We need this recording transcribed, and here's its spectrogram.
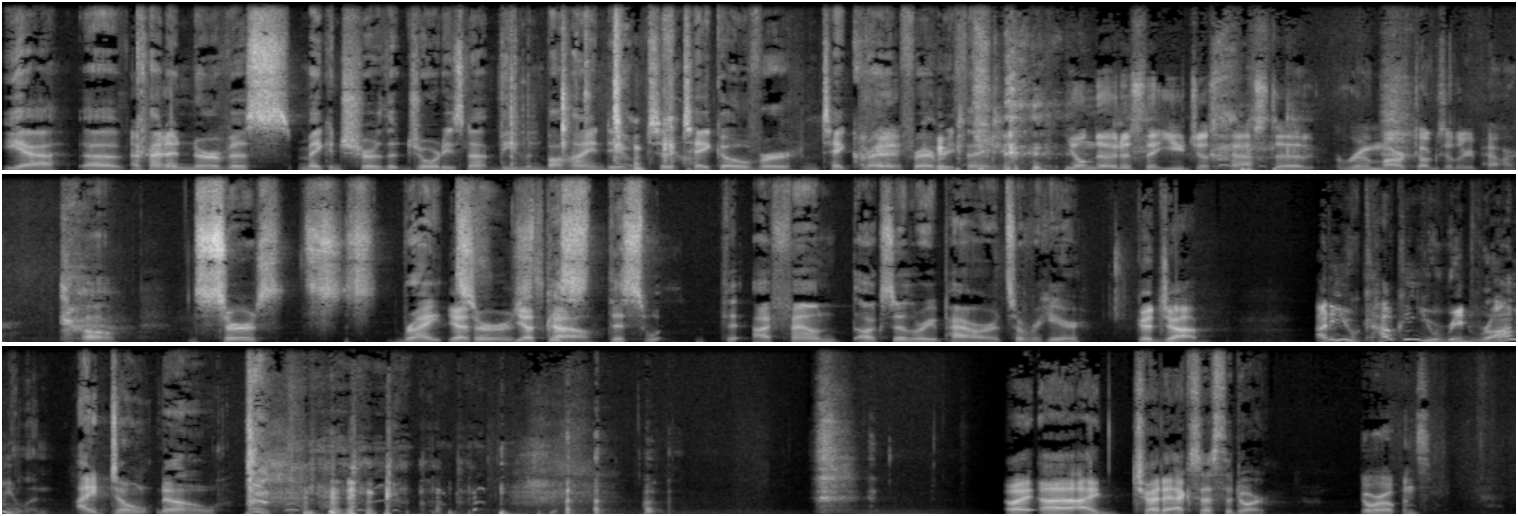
Yeah, uh, kind of nervous, making sure that Geordi's not beaming behind him to take over and take credit Okay. for everything. You'll notice that you just passed a room marked auxiliary power. oh, sir, s- s- right, Yes, sirs? yes, This- Kyle. This, w- th- I found auxiliary power. It's over here. Good job. How do you? How can you read Romulan? I don't know. All right, uh, I try to access the door. Door opens.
